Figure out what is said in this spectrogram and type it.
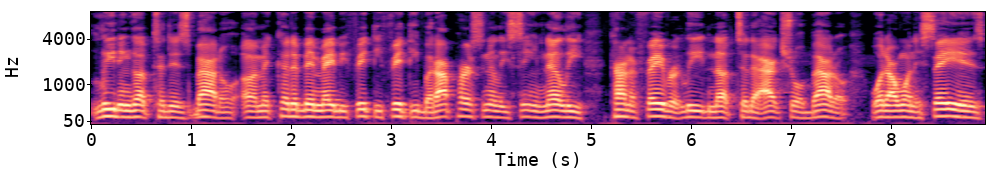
leading up to this battle. Um, it could have been maybe 50-50, but I personally seen Nelly kind of favored leading up to the actual battle. What I want to say is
